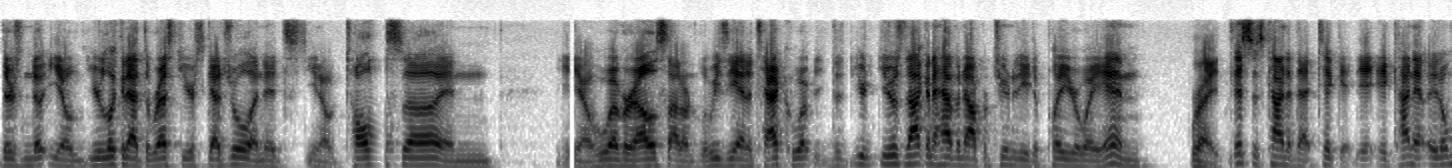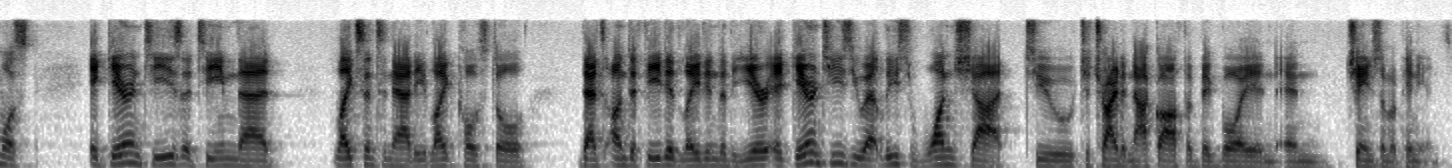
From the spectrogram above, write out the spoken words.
there's no you know you're looking at the rest of your schedule and it's you know Tulsa and you know, whoever else, I don't Louisiana Tech, whoever, you're, you're just not to have an opportunity to play your way in. Right. This is kind of that ticket. It, it kind of, it almost, it guarantees a team that, like Cincinnati, like Coastal, that's undefeated late into the year. It guarantees you at least one shot to to try to knock off a big boy and and change some opinions.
